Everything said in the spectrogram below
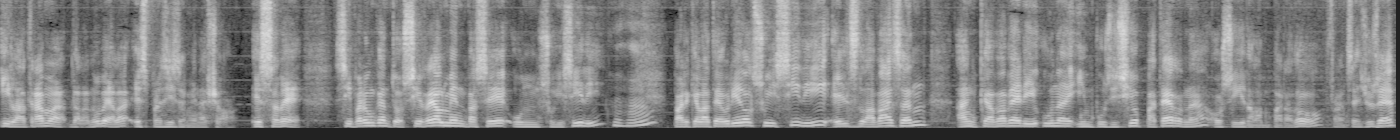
I la trama de la novel·la és precisament això, és saber si per un cantó, si realment va ser un suïcidi, uh -huh. perquè la teoria del suïcidi ells la basen en que va haver-hi una imposició paterna, o sigui, de l'emperador, Francesc Josep,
